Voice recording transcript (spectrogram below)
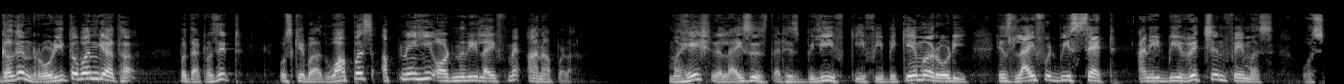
गगन रोडी तो बन गया था बट दैट वाज इट उसके बाद वापस अपने ही ऑर्डिनरी लाइफ में आना पड़ा। महेश realizes that his belief कि if he became a roadie, his life would be set and he'd be rich and famous was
